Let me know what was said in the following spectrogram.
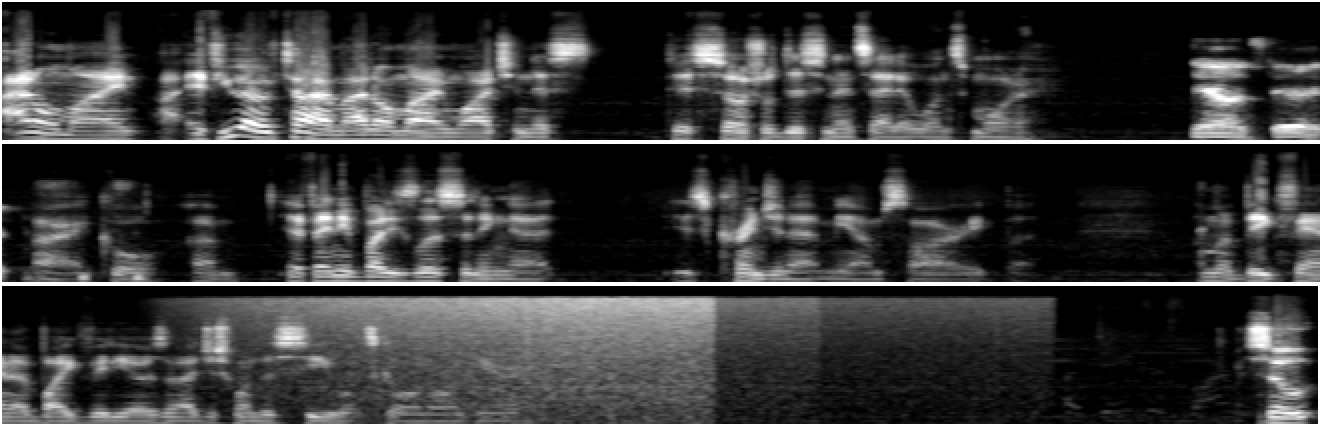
I don't mind if you have time I don't mind watching this this social dissonance edit once more. Yeah, let's do it. All right, cool. Um, if anybody's listening that is cringing at me, I'm sorry, but I'm a big fan of bike videos, and I just wanted to see what's going on here. So,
